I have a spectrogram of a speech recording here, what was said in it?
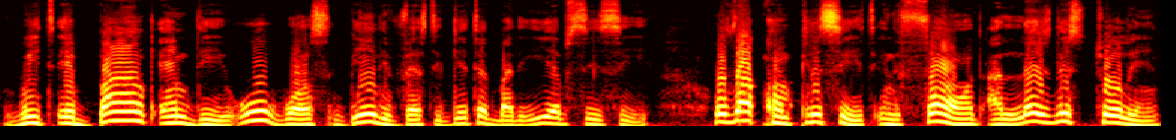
with a bank MD who was being investigated by the EFCC over complicit in the fund allegedly stolen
